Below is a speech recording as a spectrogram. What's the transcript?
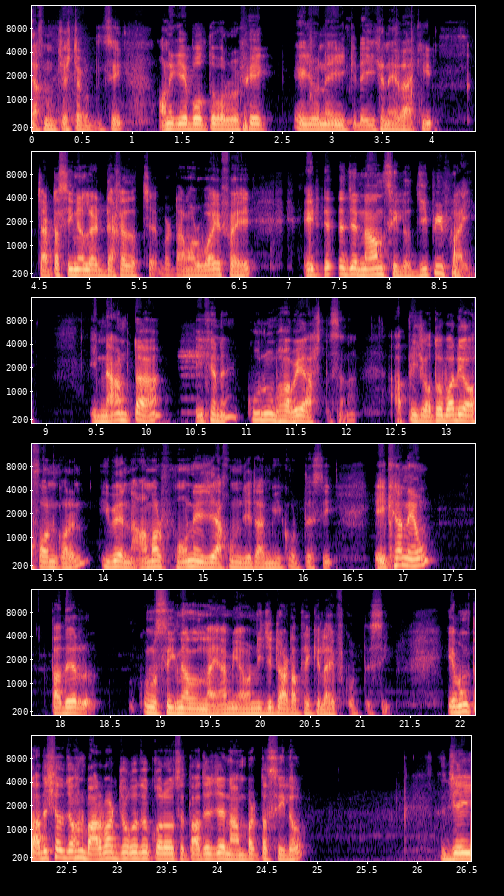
দেখানোর চেষ্টা করতেছি। অনেকে বলতে পারবে ফেক এই জন্য এইখানে রাখি। চারটা সিগন্যাল লাইট দেখা যাচ্ছে বাট আমার ওয়াইফাই এইটার যে নাম ছিল জিপি ফাই এই নামটা এখানে কোনোভাবে আসতেছে না। আপনি যতবারই অফ অন করেন ইভেন আমার ফোনে যে এখন যেটা আমি করতেছি এখানেও তাদের কোনো সিগন্যাল নাই। আমি আমার নিজের ডাটা থেকে লাইভ করতেছি। এবং তাদের সাথে যখন বারবার যোগাযোগ করা হচ্ছে, তাদের যে নাম্বারটা ছিল যেই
